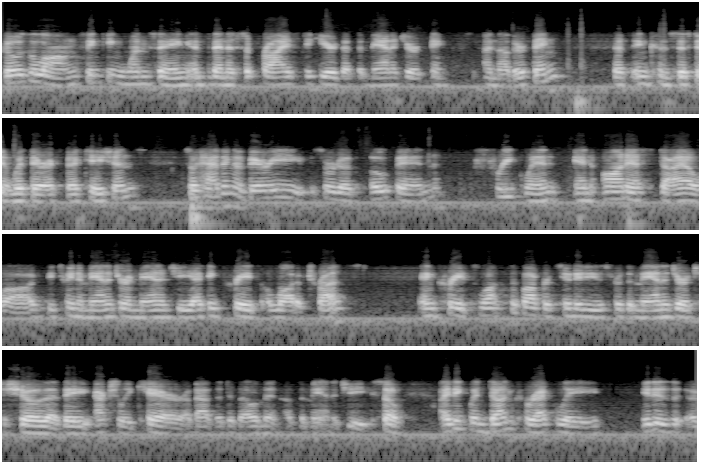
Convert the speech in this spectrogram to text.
goes along thinking one thing and then is surprised to hear that the manager thinks another thing that's inconsistent with their expectations. So having a very sort of open, frequent, and honest dialogue between a manager and managee, I think creates a lot of trust and creates lots of opportunities for the manager to show that they actually care about the development of the managee. So I think when done correctly, it is a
